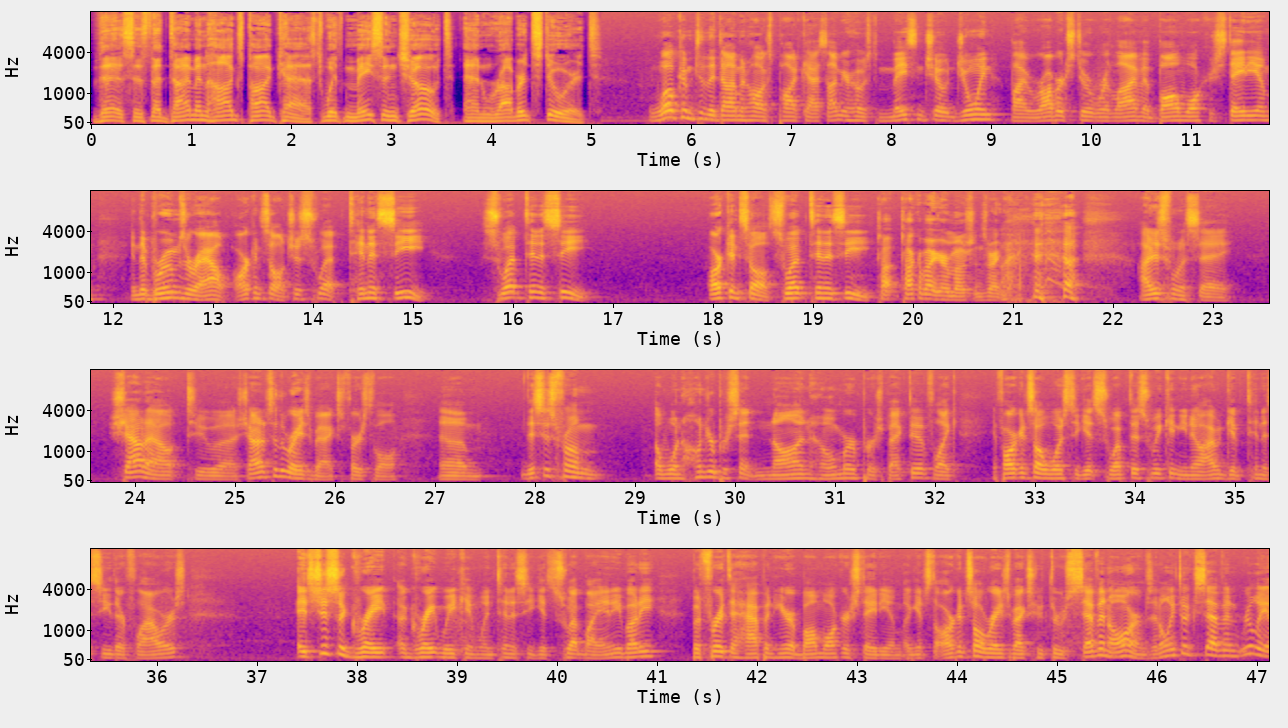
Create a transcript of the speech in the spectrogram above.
This is the Diamond Hawgs Podcast with Mason Choate and Robert Stewart. Welcome to the Diamond Hawgs Podcast. I'm your host, Mason Choate, joined by Robert Stewart. We're live at Baum-Walker Stadium, and the brooms are out. Arkansas just swept Tennessee. Swept Tennessee. Arkansas swept Tennessee. Talk, talk about your emotions right now. I just want to say, shout out to uh, shout out to the Razorbacks. First of all, um, this is from a 100% non-homer perspective. Like if Arkansas was to get swept this weekend, you know, I would give Tennessee their flowers. It's just a great a great weekend when Tennessee gets swept by anybody. But for it to happen here at Baum-Walker Stadium against the Arkansas Razorbacks, who threw seven arms, it only took seven. Really,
